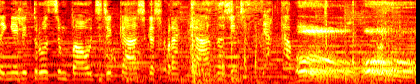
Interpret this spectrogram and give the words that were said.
Ontem ele trouxe um balde de cascas pra casa. A gente se acabou. Oh, oh!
